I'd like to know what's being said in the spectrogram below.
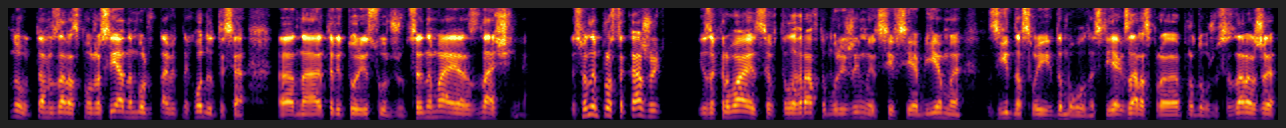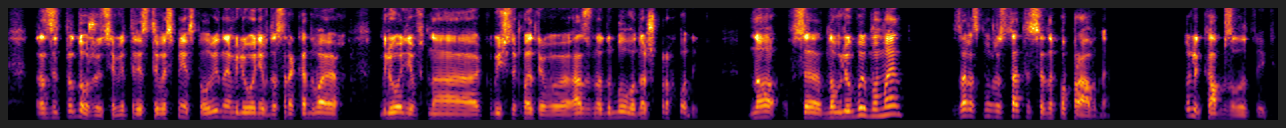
ну там зараз росіяни можуть навіть не ходитися е, на території суджу. Це не має значення. Тобто вони просто кажуть і закриваються в телеграфному режимі ці всі об'єми згідно своїх домовленостей. Як зараз про- продовжується? Зараз же транзит продовжується від 38,5 мільйонів до 42 мільйонів на кубічних метрів газу на добу, воно ж проходить. Но все но в будь-який момент зараз може статися непоправне. То лі кап залетить,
